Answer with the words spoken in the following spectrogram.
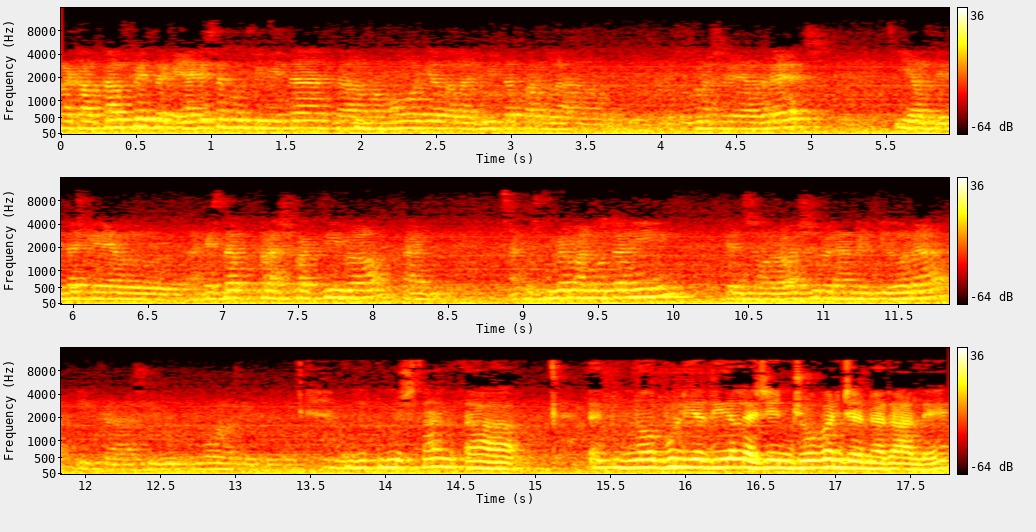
recalcar el fet que hi ha aquesta continuïtat de la memòria, de la lluita per, la, per tota una sèrie de drets i el fet que el, aquesta perspectiva que acostumem a no tenir que ens semblava superenriquidora i que ha sigut molt enriquidora. No, estan, uh, no volia dir a la gent jove en general, eh?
